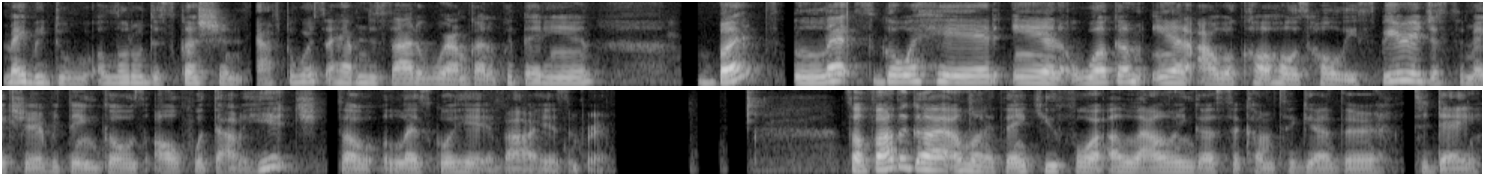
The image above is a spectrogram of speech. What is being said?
maybe do a little discussion afterwards. I haven't decided where I'm gonna put that in, but let's go ahead and welcome in our co host, Holy Spirit, just to make sure everything goes off without a hitch. So let's go ahead and bow our heads in prayer. So, Father God, I want to thank you for allowing us to come together today.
